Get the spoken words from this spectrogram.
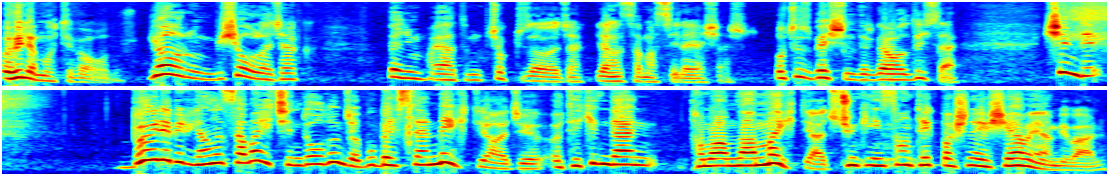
öyle motive olur. Yarın bir şey olacak. Benim hayatım çok güzel olacak yanılsamasıyla yaşar. 35 yıldır ne olduysa. Şimdi böyle bir yanılsama içinde olunca bu beslenme ihtiyacı, ötekinden tamamlanma ihtiyacı. Çünkü insan tek başına yaşayamayan bir varlık.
